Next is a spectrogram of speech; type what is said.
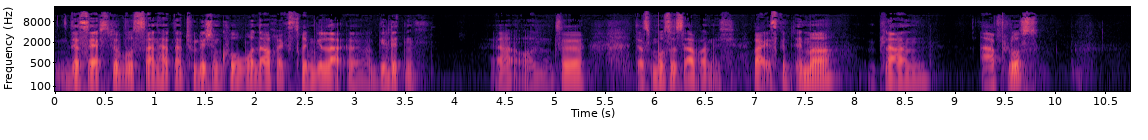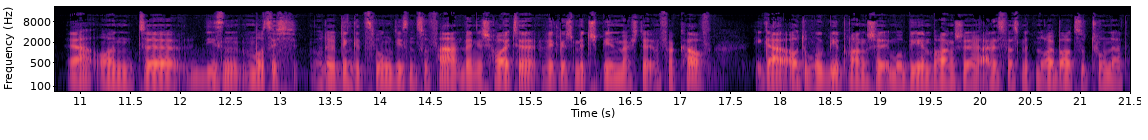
das Selbstbewusstsein hat natürlich in Corona auch extrem gela äh, gelitten. Ja, und äh, das muss es aber nicht, weil es gibt immer einen Plan A. Ja, und äh, diesen muss ich oder bin gezwungen, diesen zu fahren. Wenn ich heute wirklich mitspielen möchte im Verkauf, egal Automobilbranche, Immobilienbranche, alles was mit Neubau zu tun hat,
